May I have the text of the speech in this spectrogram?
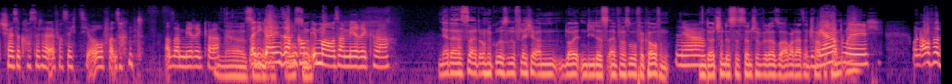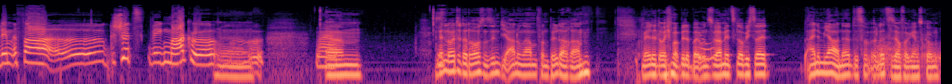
Die Scheiße kostet halt einfach 60 Euro Versand aus Amerika. Ja, weil die halt geilen Sachen kommen immer aus Amerika. Ja, da ist halt auch eine größere Fläche an Leuten, die das einfach so verkaufen. Ja. In Deutschland ist es dann schon wieder so, aber da sind scharfe. Gewerblich. Und außerdem ist er äh, geschützt wegen Marke. Ja. Äh, naja. Ähm, wenn Leute da draußen sind, die Ahnung haben von Bilderrahmen, meldet euch mal bitte bei uns. Wir haben jetzt, glaube ich, seit einem Jahr, ne? Das war letztes Jahr auf der Gamescom.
